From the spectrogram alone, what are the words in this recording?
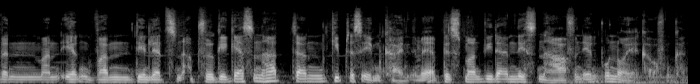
wenn man irgendwann den letzten Apfel gegessen hat, dann gibt es eben keinen mehr, bis man wieder im nächsten Hafen irgendwo neue kaufen kann.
